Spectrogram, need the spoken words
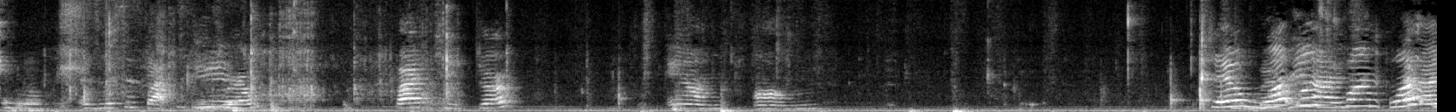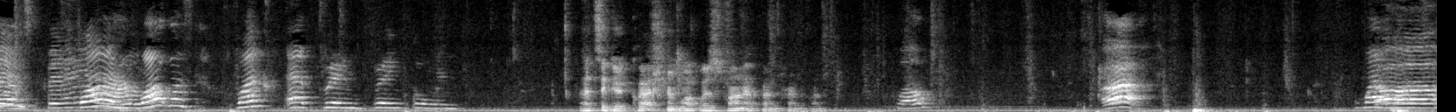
is Mrs. Batsky's room. My teacher. And um So Very what was nice. fun? and What I am was spinning fun? around. What was fun at Bring Bring going? That's a good question. What was fun at Ben Franklin? Well ah What uh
